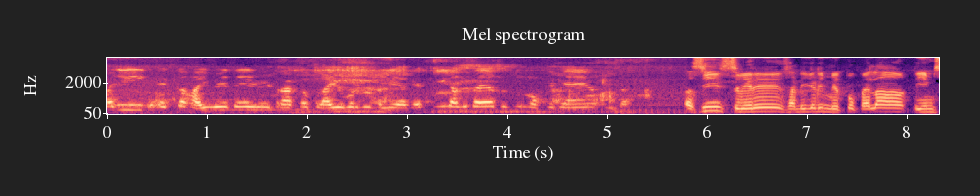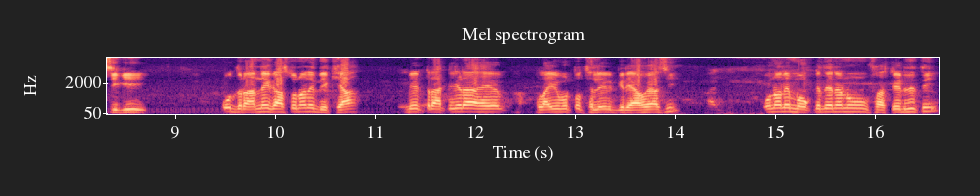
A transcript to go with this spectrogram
ਭਾਜੀ ਇੱਕ ਹਾਈਵੇ ਤੇ ਟਰੱਕ ਫਲਾਈਓਵਰ ਤੋਂ ਥੱਲੇ ਆ ਗਿਆ। ਕੀ ਲੱਗਦਾ ਹੈ ਤੁਸੀਂ ਮੌਕੇ ਤੇ ਆਏ ਹੋ ਅਸੀਂ ਸਵੇਰੇ ਸਾਡੀ ਜਿਹੜੀ ਮੇਰੇ ਤੋਂ ਪਹਿਲਾਂ ਟੀਮ ਸੀਗੀ ਉਹ ਦੌਰਾਨੇ ਗਸਤ ਉਹਨਾਂ ਨੇ ਦੇਖਿਆ ਵੀ ਟਰੱਕ ਜਿਹੜਾ ਹੈ ਫਲਾਈਓਵਰ ਤੋਂ ਥੱਲੇ ਗਿਰਿਆ ਹੋਇਆ ਸੀ। ਹਾਂਜੀ। ਉਹਨਾਂ ਨੇ ਮੌਕੇ ਤੇ ਇਹਨਾਂ ਨੂੰ ਫਸਟ ਏਡ ਦਿੱਤੀ।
